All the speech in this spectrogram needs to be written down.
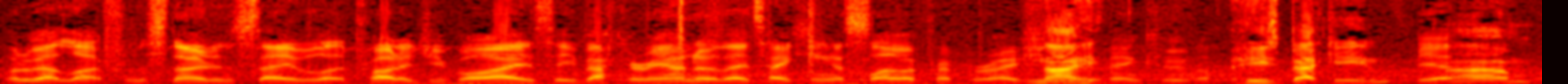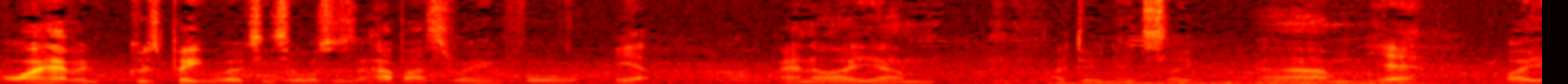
What about like from the Snowden stable, like Pride of Dubai? Is he back around, or are they taking a slower preparation No, in Vancouver? He's back in. Yeah. Um, I haven't, because Pete works his horses at half past three and four, Yep. and I um, I do need sleep. Um, Yeah. I,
